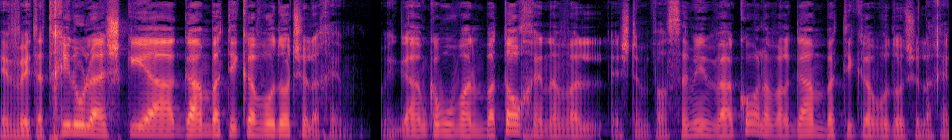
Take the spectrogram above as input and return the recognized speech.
ותתחילו להשקיע גם בתיק עבודות שלכם, וגם כמובן בתוכן, אבל שאתם מפרסמים והכול, אבל גם בתיק עבודות שלכם.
